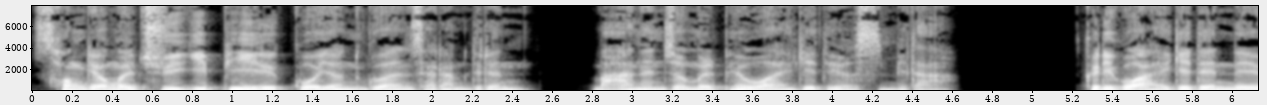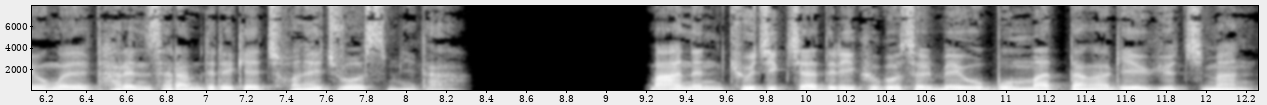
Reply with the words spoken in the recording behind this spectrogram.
성경을 주의 깊이 읽고 연구한 사람들은 많은 점을 배워 알게 되었습니다. 그리고 알게 된 내용을 다른 사람들에게 전해 주었습니다. 많은 교직자들이 그것을 매우 못마땅하게 여겼지만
